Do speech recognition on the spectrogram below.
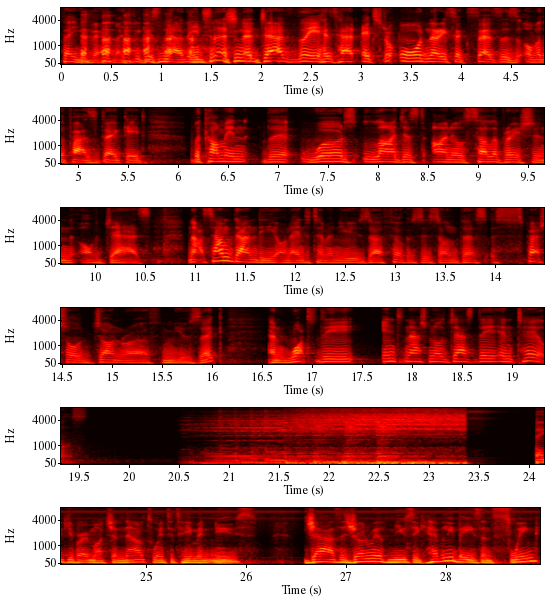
Thank you very much, because now the International Jazz Day has had extraordinary successes over the past decade, becoming the world's largest annual celebration of jazz. Now, Sam Dandy on Entertainment News uh, focuses on this special genre of music and what the International Jazz Day entails. Thank you very much. And now to entertainment news. Jazz, a genre of music heavily based on swing,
